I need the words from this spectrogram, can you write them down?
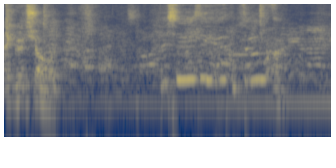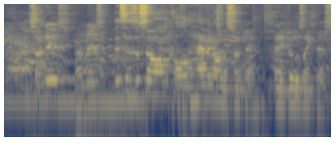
and Good Showing. This is the episode. Sundays, Sundays. This is a song called "Have It on a Sunday," and it goes like this.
